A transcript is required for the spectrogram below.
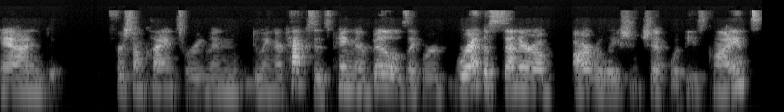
And for some clients, we're even doing their taxes, paying their bills. Like we're we're at the center of our relationship with these clients.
